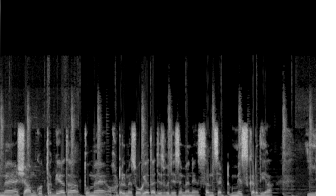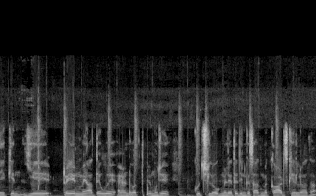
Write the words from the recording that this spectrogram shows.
मैं शाम को थक गया था तो मैं होटल में सो गया था, जिस वजह से मैंने सनसेट मिस कर दिया। लेकिन ये ट्रेन में आते हुए एंड वक्त पे मुझे कुछ लोग मिले थे, जिनके साथ मैं कार्ड्स खेल रहा था।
